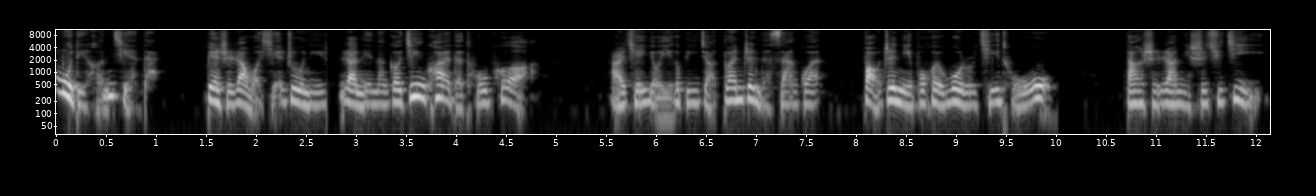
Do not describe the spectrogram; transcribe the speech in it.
目的很简单，便是让我协助你，让你能够尽快的突破，而且有一个比较端正的三观，保证你不会误入歧途。当时让你失去记忆，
